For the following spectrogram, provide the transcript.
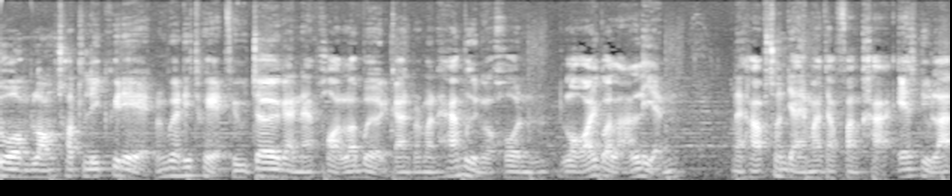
รวมลองช็อตลิควิดเดตเพื่อนๆที่เทรดฟิวเจอร์กันนะพอร์ตระเบิดกันประมาณ 50,000 กว่าคนร้อยกว่าล้านเหรียญนะครับส่วนใหญ่มาจากฝั่งขา S อยู่ละ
